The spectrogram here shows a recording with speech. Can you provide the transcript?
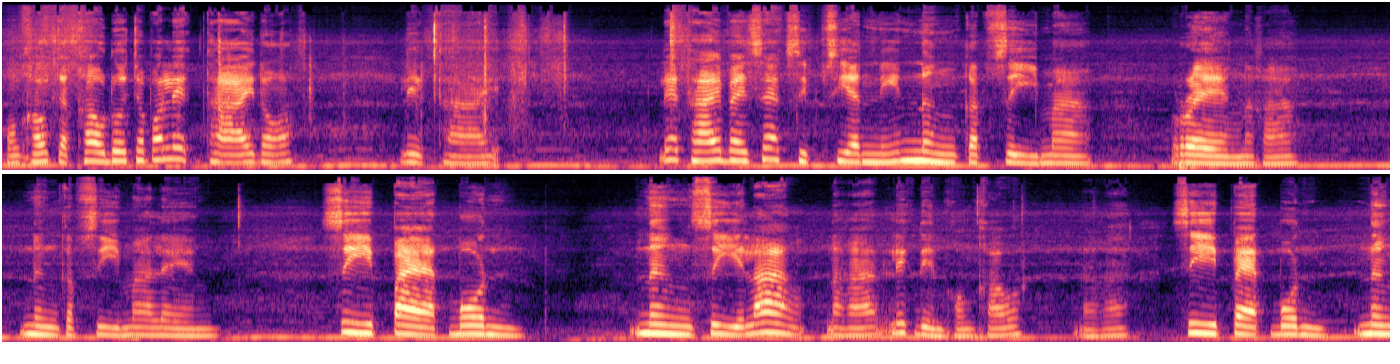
ของเขาจะเข้าโดยเฉพาะเลขท้ายเนาะเลขท้าย เลขท้ายใบแทรกสิบเซียนนี้หนึ่งกับสี่มาแรงนะคะหนึ่งกับสี่มาแรงสี่แปดบนหนึ่งสี่ล่างนะคะ เลขเด่นของเขานะคะสี่แปดบนหนึ่ง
